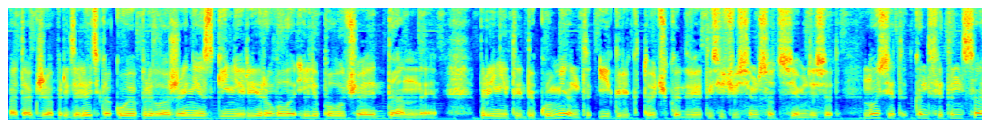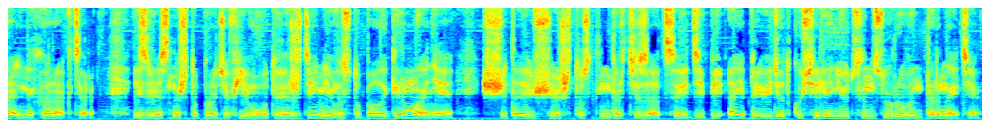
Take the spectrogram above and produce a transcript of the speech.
а также определять, какое приложение сгенерировало или получает данные. Принятый документ Y.2770 носит конфиденциальный характер. Известно, что против его утверждения выступала Германия, считающая, что стандартизация Интеграция DPI приведет к усилению цензуры в интернете.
